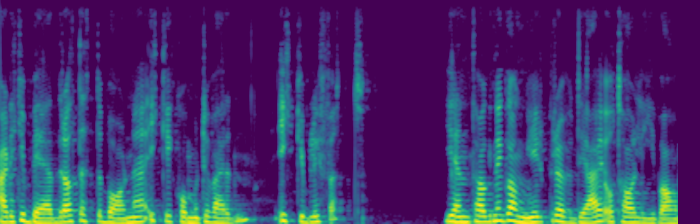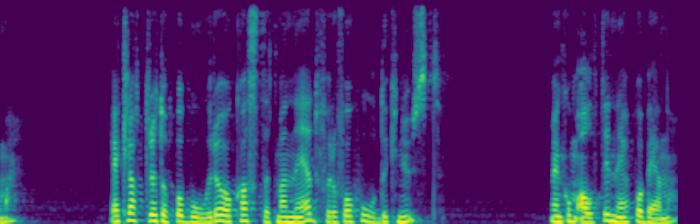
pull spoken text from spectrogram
Er det ikke bedre at dette barnet ikke kommer til verden, ikke blir født? Gjentagende ganger prøvde jeg å ta livet av meg. Jeg klatret opp på bordet og kastet meg ned for å få hodet knust, men kom alltid ned på bena.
